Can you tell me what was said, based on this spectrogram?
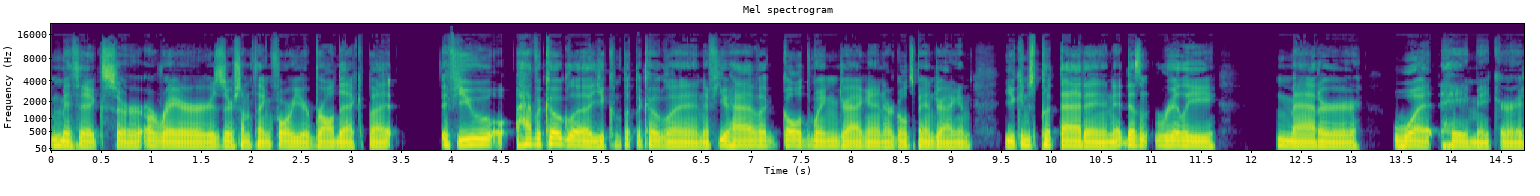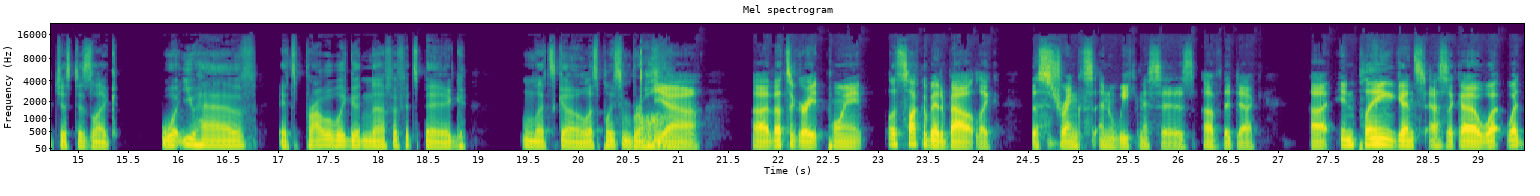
mythics or, or rares or something for your brawl deck but if you have a Kogla, you can put the Kogla in. If you have a Goldwing Dragon or Goldspan Dragon, you can just put that in. It doesn't really matter what Haymaker. It just is like what you have. It's probably good enough if it's big. Let's go. Let's play some Brawl. Yeah, uh, that's a great point. Let's talk a bit about like the strengths and weaknesses of the deck. Uh, in playing against Esika, what what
